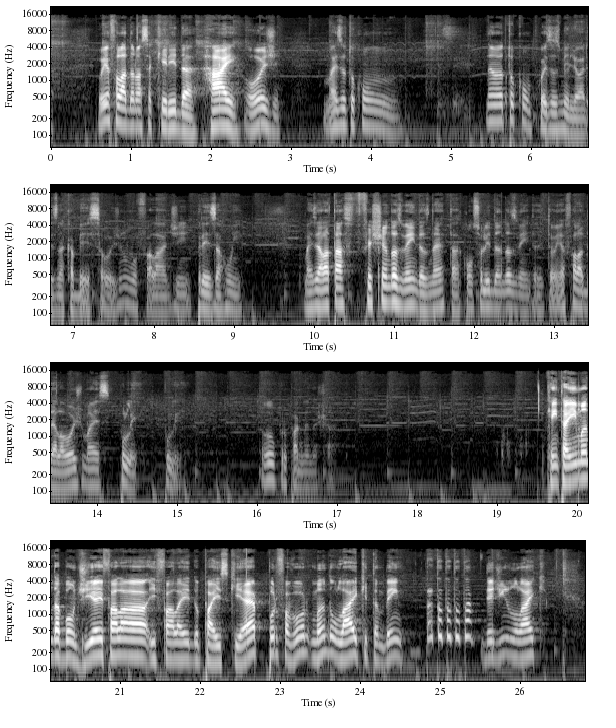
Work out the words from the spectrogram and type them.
Eu ia falar da nossa querida Rai hoje, mas eu tô com. Não, eu tô com coisas melhores na cabeça hoje. Não vou falar de empresa ruim. Mas ela tá fechando as vendas, né? Tá consolidando as vendas. Então eu ia falar dela hoje, mas pulei, pulei. Ô, oh, propaganda chata. Quem tá aí, manda bom dia e fala, e fala aí do país que é. Por favor, manda um like também. Tá, tá, tá, tá, tá. Dedinho no like.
